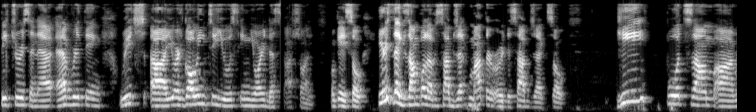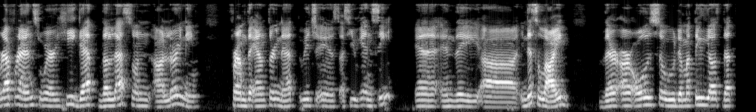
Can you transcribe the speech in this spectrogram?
pictures and everything which uh, you are going to use in your discussion. Okay, so here's the example of subject matter or the subject. So he put some uh, reference where he get the lesson uh, learning from the internet, which is, as you can see in, in the uh, in the slide, there are also the materials that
